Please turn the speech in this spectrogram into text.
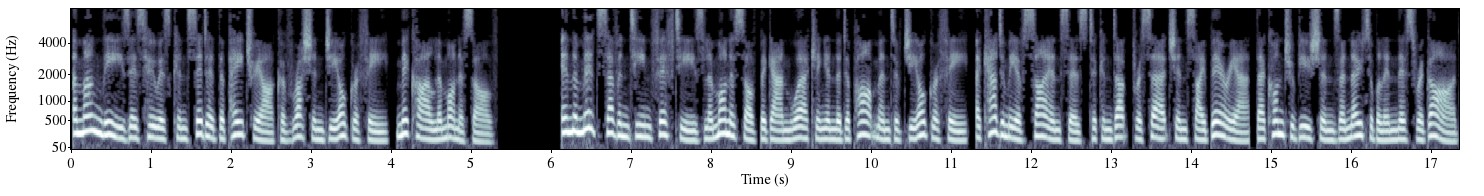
Among these is who is considered the patriarch of Russian geography, Mikhail Lomonosov. In the mid-1750s Lomonosov began working in the Department of Geography, Academy of Sciences to conduct research in Siberia. Their contributions are notable in this regard,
